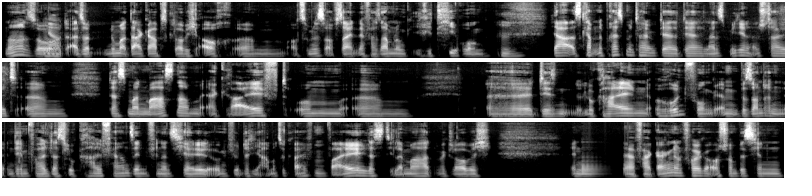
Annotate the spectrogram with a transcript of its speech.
Ne, so, ja. also nur mal da gab es, glaube ich, auch, ähm, auch zumindest auf Seiten der Versammlung Irritierung. Hm. Ja, es gab eine Pressemitteilung der, der Landesmedienanstalt, ähm, dass man Maßnahmen ergreift, um ähm, äh, den lokalen Rundfunk, im Besonderen in dem Fall das Lokalfernsehen finanziell irgendwie unter die Arme zu greifen, weil das Dilemma hatten wir, glaube ich, in der vergangenen Folge auch schon ein bisschen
